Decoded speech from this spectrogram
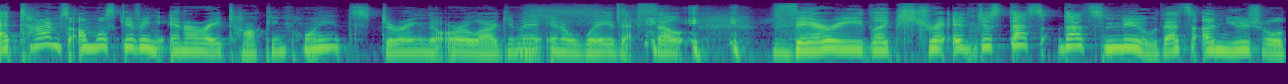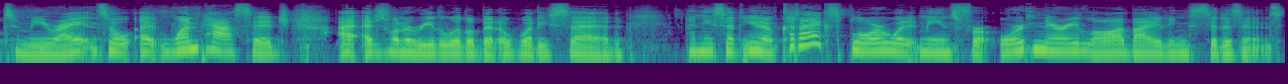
at times almost giving NRA talking points during the oral argument in a way that felt very like straight. And just that's that's new. That's unusual to me, right? And so, at one passage, I, I just want to read a little bit of what he said. And he said, you know, could I explore what it means for ordinary law abiding citizens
